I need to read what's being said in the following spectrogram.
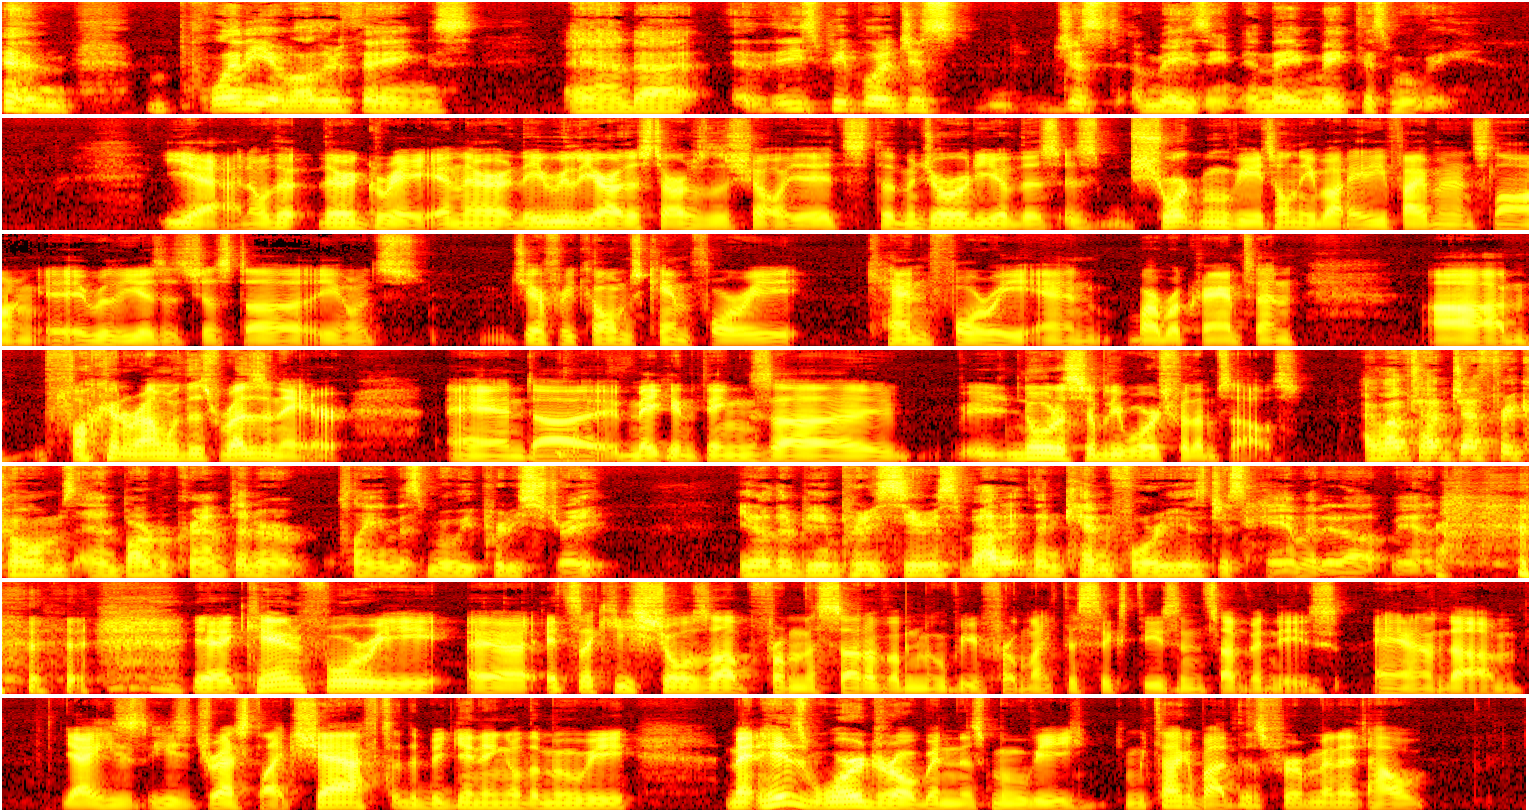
and plenty of other things. And uh, these people are just just amazing, and they make this movie. Yeah, no, they're, they're great, and they're they really are the stars of the show. It's the majority of this is short movie. It's only about eighty five minutes long. It, it, really is. It's just uh, you know, it's Jeffrey Combs, Cam Foree, Ken Foree, and Barbara Crampton, um, fucking around with this resonator and uh, making things uh, noticeably worse for themselves. I loved how Jeffrey Combs and Barbara Crampton are playing this movie pretty straight. You know, they're being pretty serious about it. Then Ken Foree is just hamming it up, man. yeah, Ken Foree, uh, it's like he shows up from the set of a movie from like the 60s and 70s. And um, yeah, he's he's dressed like Shaft at the beginning of the movie. Man, his wardrobe in this movie. Can we talk about this for a minute? How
